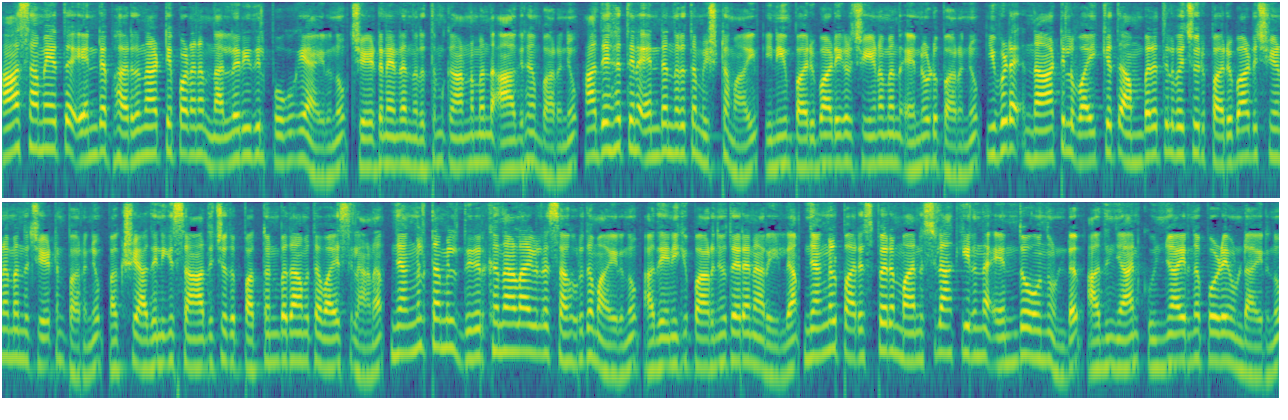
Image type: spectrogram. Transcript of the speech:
ആ സമയത്ത് എന്റെ ഭരതനാട്യ പഠനം നല്ല രീതിയിൽ പോകുകയായിരുന്നു. ചേട്ടൻ എന്റെ നൃത്തം കാണണമെന്ന് ആഗ്രഹം പറഞ്ഞു. അദ്ദേഹത്തിന് എന്റെ നൃത്തം ഇഷ്ടമായി. ഇനിയും പരിപാടികൾ ചെയ്യണമെന്ന് എന്നോട് പറഞ്ഞു. ഇവിടെ നാട്ടിൽ വൈക്കത്ത് അമ്പലത്തിൽ വെച്ച് ഒരു പരിപാടി ചെയ്യണമെന്ന് ചേട്ടൻ പറഞ്ഞു. പക്ഷെ അതെനിക്ക് സാധിച്ചത് പത്തൊൻപതാമത്തെ വയസ്സിലാണ്. ഞങ്ങൾ തമ്മിൽ ദീർഘനാളായുള്ള സൗഹൃദമായിരുന്നു. അതെനിക്ക് പറഞ്ഞു തരാൻ അറിയില്ല. ഞങ്ങൾ പരസ്പരം മനസ്സിലാക്കിയിരുന്ന എന്തോ ഒന്നുണ്ട്. അത് ഞാൻ കുഞ്ഞായിരുന്നപ്പോഴേ ഉണ്ടായിരുന്നു.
